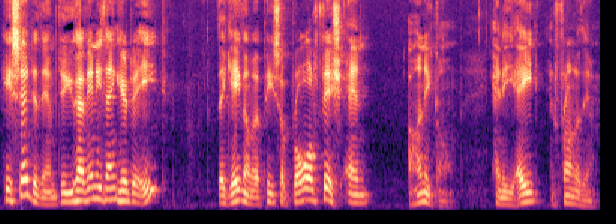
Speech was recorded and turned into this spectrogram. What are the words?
he said to them, Do you have anything here to eat? They gave him a piece of broiled fish and a honeycomb, and he ate in front of them.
